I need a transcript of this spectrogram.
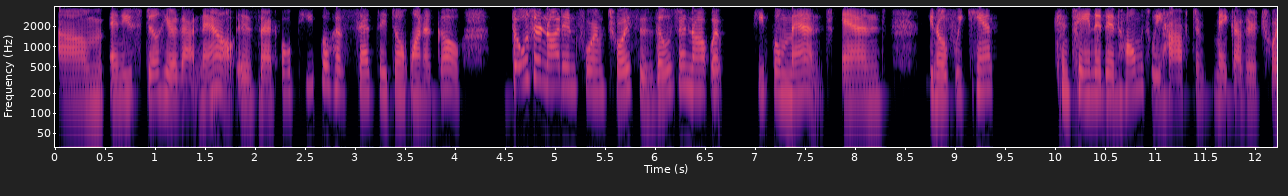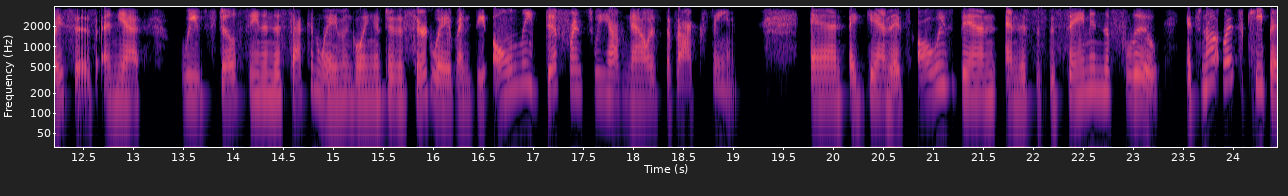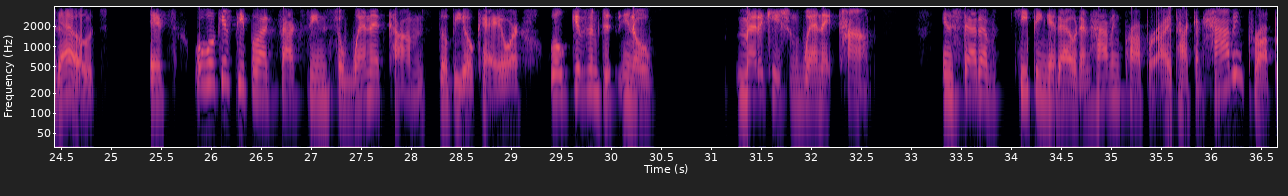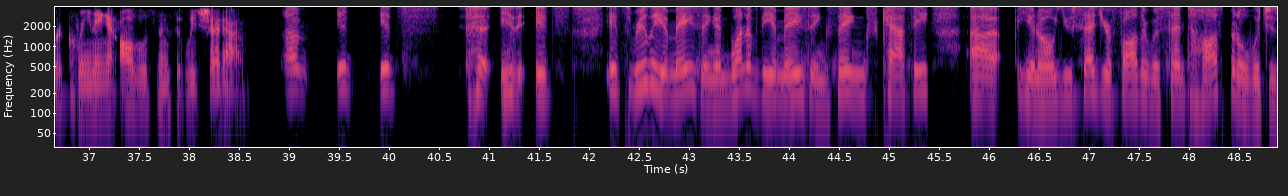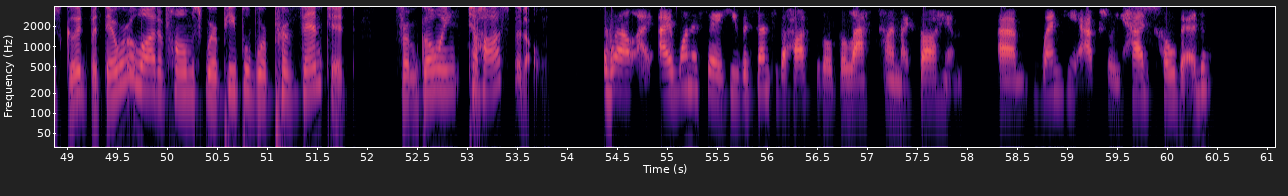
Um, and you still hear that now is that oh people have said they don't want to go. Those are not informed choices. Those are not what people meant. And you know if we can't contain it in homes, we have to make other choices. And yet we've still seen in the second wave and going into the third wave. And the only difference we have now is the vaccine. And again, it's always been, and this is the same in the flu. It's not let's keep it out. It's, well, we'll give people like vaccines so when it comes, they'll be okay. Or we'll give them, to, you know, medication when it comes instead of keeping it out and having proper IPAC and having proper cleaning and all those things that we should have. Um, it it's it, it's it's really amazing. And one of the amazing things, Cathy, uh, you know, you said your father was sent to hospital, which is good, but there were a lot of homes where people were prevented from going to hospital. Well, I, I want to say he was sent to the hospital the last time I saw him. Um, when he actually had COVID,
